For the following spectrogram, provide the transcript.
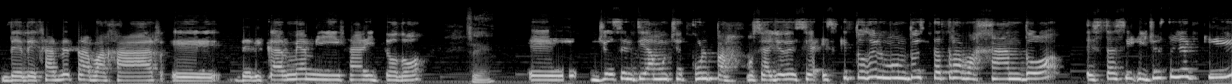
dejar de trabajar, eh, dedicarme a mi hija y todo, eh, yo sentía mucha culpa. O sea, yo decía, es que todo el mundo está trabajando, está así, y yo estoy aquí.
